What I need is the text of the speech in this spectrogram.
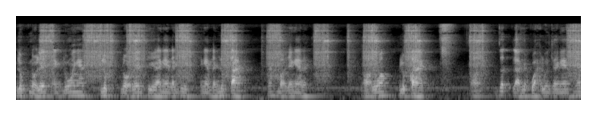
lục nổi lên. Anh đúng không anh em? Lục nổi lên thì anh em đánh gì? Anh em đánh lục tài Đó, mở cho anh em này. Đó đúng không? Lục tài. Đó, rất là hiệu quả luôn cho anh em nhé.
